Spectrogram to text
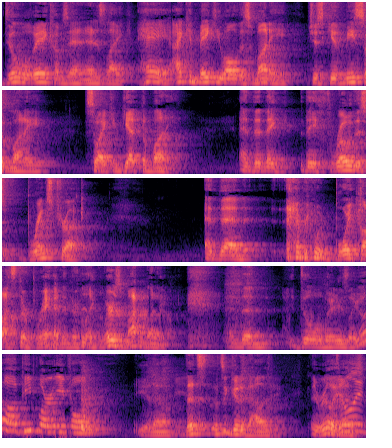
Dylan Mulvaney comes in and is like, "Hey, I can make you all this money Just give me some money so I can get the money. And then they they throw this Brinks truck, and then everyone boycotts their brand, and they're like, "Where's my money?" And then Dylan Mulvaney's like, "Oh, people are evil." You know, that's that's a good analogy. It really Dylan, is.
